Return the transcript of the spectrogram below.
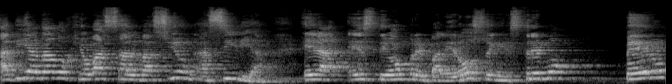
había dado Jehová salvación a Siria. Era este hombre valeroso en extremo, pero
